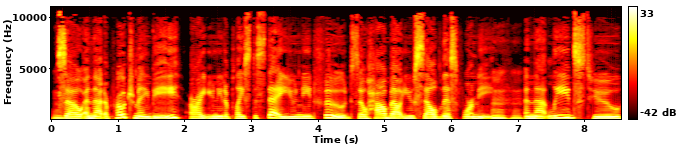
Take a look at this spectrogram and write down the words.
Hmm. So, and that approach may be, all right, you need a place to stay. You need food. So how about you sell this for me? Mm-hmm. And that leads to,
